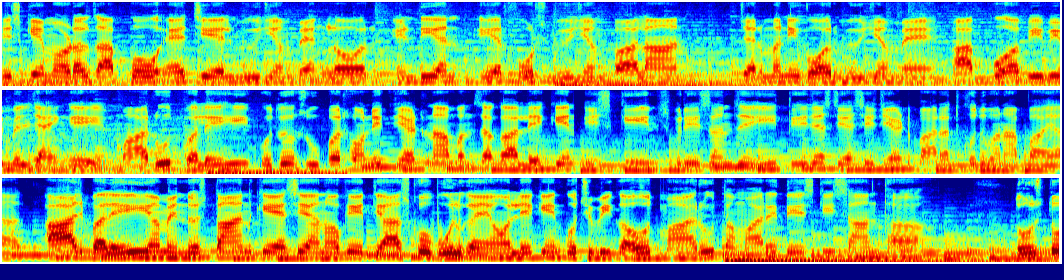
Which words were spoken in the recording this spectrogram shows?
इसके मॉडल्स आपको H museum Bangalore Indian air force museum Palam Germany war museum में आपको अभी भी मिल जाएँगे। मारूत भले ही खुद सुपरसोनिक जेट ना बन सका, लेकिन इसकी इंस्पिरेशन से ही तेजस जैसे जेट भारत खुद बना पाया। आज भले ही हम हिंदुस्तान के ऐसे अनोखे इतिहास को भूल गए हों, लेकिन कुछ भी कहो, मारूत हमारे देश की शान था। दोस्तों,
